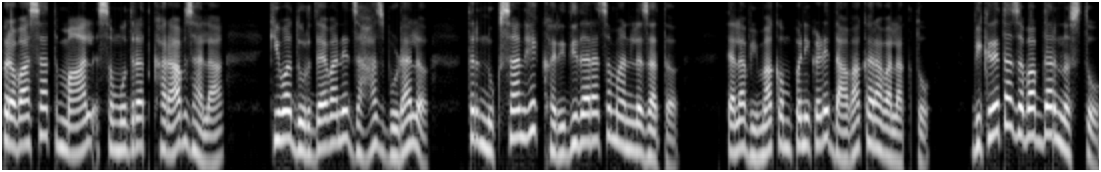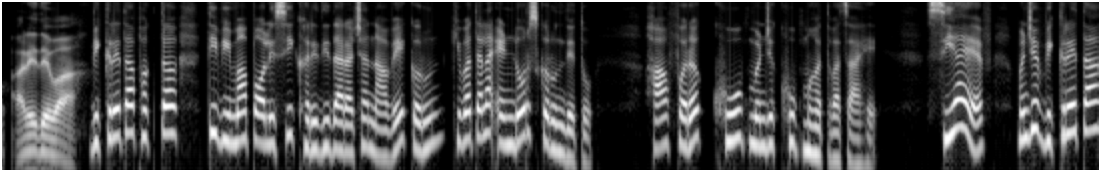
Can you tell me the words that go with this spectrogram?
प्रवासात माल समुद्रात खराब झाला किंवा दुर्दैवाने जहाज बुडालं तर नुकसान हे खरेदीदाराचं मानलं जातं. त्याला विमा कंपनीकडे दावा करावा लागतो. विक्रेता जबाबदार नसतो. अरे देवा. विक्रेता फक्त ती विमा पॉलिसी खरेदीदाराच्या नावे करून किंवा त्याला एन्डोर्स करून देतो. हा फरक खूप म्हणजे खूप महत्त्वाचा आहे. सीआयएफ म्हणजे विक्रेता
